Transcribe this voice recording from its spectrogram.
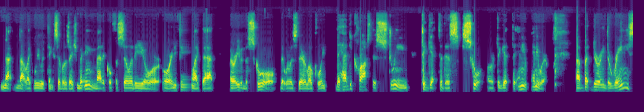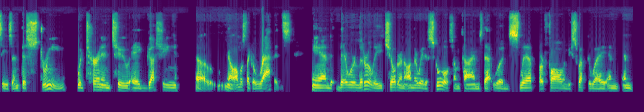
not not like we would think civilization, but any medical facility or or anything like that, or even the school that was there locally. They had to cross this stream to get to this school or to get to any anywhere. Uh, but during the rainy season, this stream would turn into a gushing, uh, you know, almost like a rapids. And there were literally children on their way to school sometimes that would slip or fall and be swept away and, and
